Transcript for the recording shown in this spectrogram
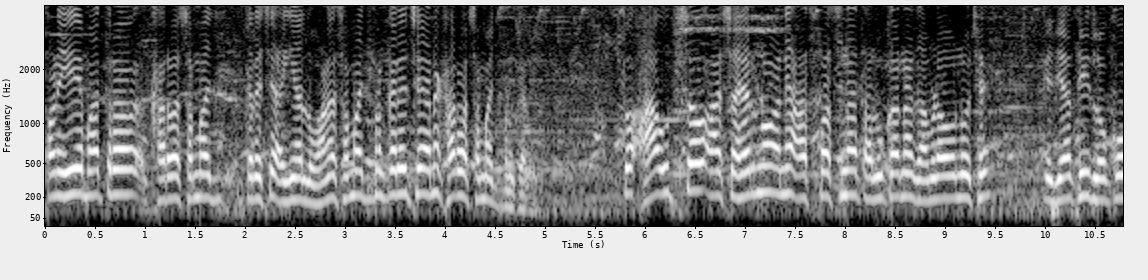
પણ એ માત્ર ખારવા સમાજ કરે છે, અહીંયા લોહાણા સમાજ પણ કરે છે અને ખારવા સમાજ પણ કરે છે. તો આ ઉત્સવ આ શહેરનો અને આસપાસના તાલુકાના ગામડાઓનો છે, કે જ્યાંથી લોકો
